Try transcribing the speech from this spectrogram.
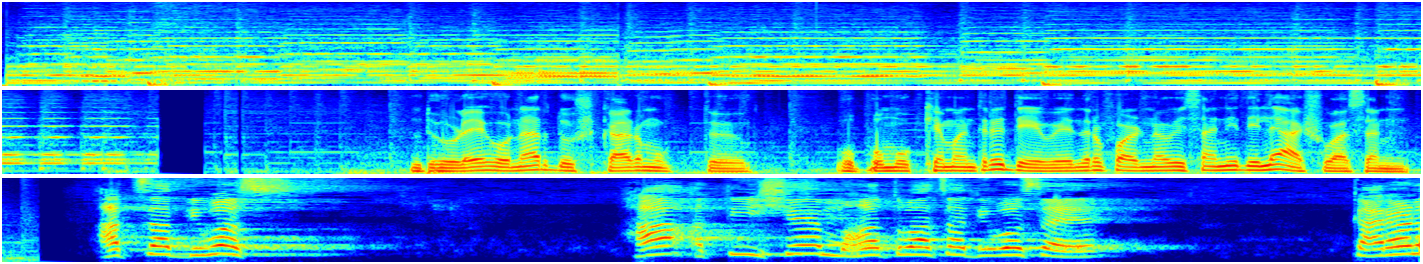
धुळे होणार दुष्काळमुक्त. उपमुख्यमंत्री देवेंद्र फडणवीसांनी दिले आश्वासन. आजचा दिवस हा अतिशय महत्त्वाचा दिवस आहे. कारण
